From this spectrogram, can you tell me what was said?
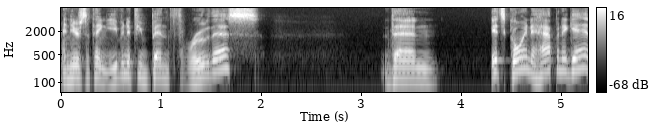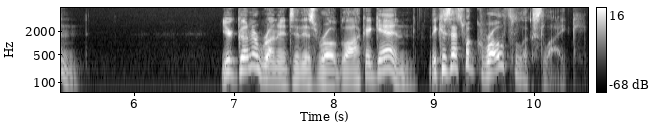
And here's the thing even if you've been through this, then it's going to happen again. You're going to run into this roadblock again because that's what growth looks like.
